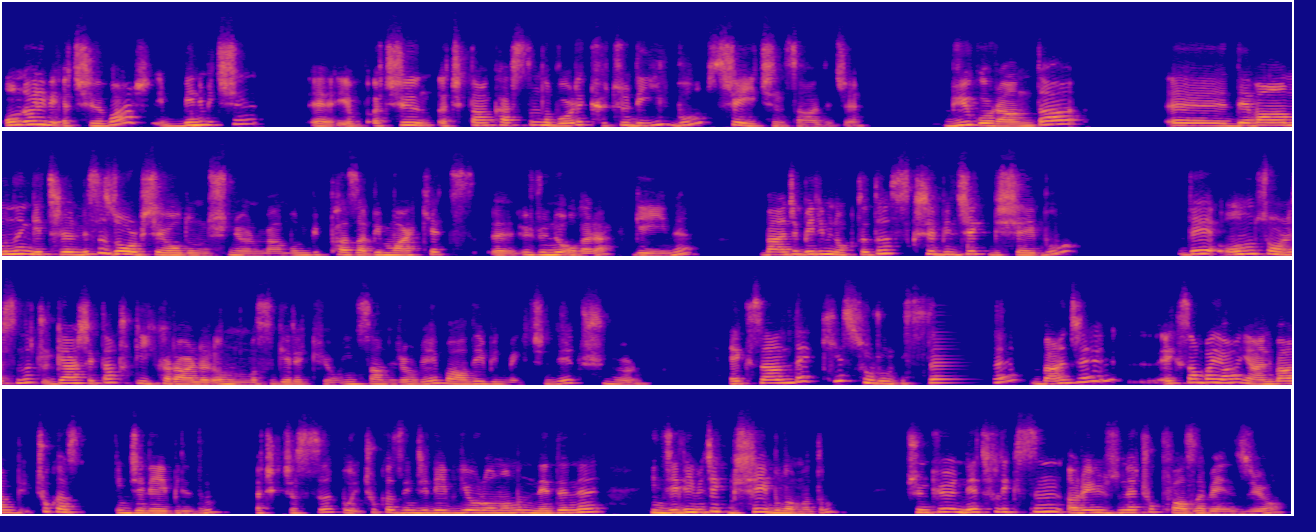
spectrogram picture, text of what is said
Onun öyle bir açığı var. Benim için e, açığın, açıktan kastım da bu arada kötü değil bu şey için sadece. Büyük oranda e, devamının getirilmesi zor bir şey olduğunu düşünüyorum ben. Bunun bir paza, bir market e, ürünü olarak geyini. Bence belli bir noktada sıkışabilecek bir şey bu. Ve onun sonrasında gerçekten çok iyi kararlar alınması gerekiyor insanları oraya bağlayabilmek için diye düşünüyorum. Eksendeki sorun ise bence eksen bayağı yani ben çok az inceleyebildim açıkçası. Bu çok az inceleyebiliyor olmamın nedeni inceleyebilecek bir şey bulamadım. Çünkü Netflix'in arayüzüne çok fazla benziyor.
